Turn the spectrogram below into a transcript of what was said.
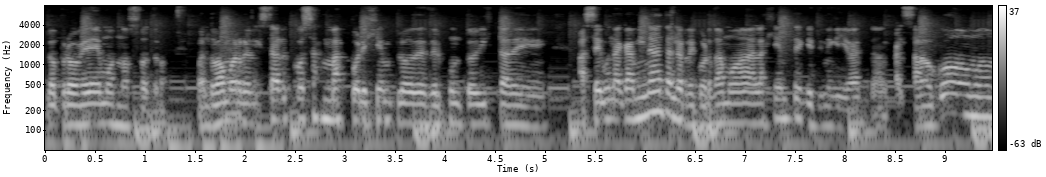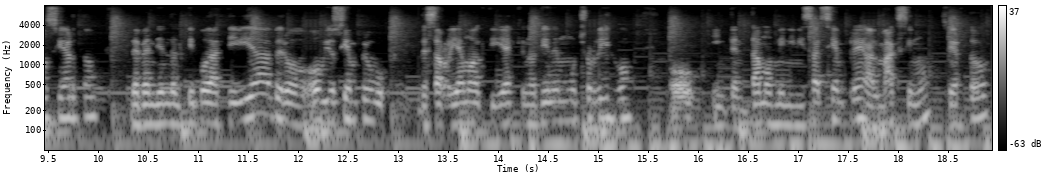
lo proveemos nosotros. Cuando vamos a realizar cosas más, por ejemplo, desde el punto de vista de hacer una caminata, le recordamos a la gente que tiene que llevar calzado cómodo, ¿cierto? Dependiendo del tipo de actividad, pero obvio siempre desarrollamos actividades que no tienen mucho riesgo o intentamos minimizar siempre al máximo, ¿cierto?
